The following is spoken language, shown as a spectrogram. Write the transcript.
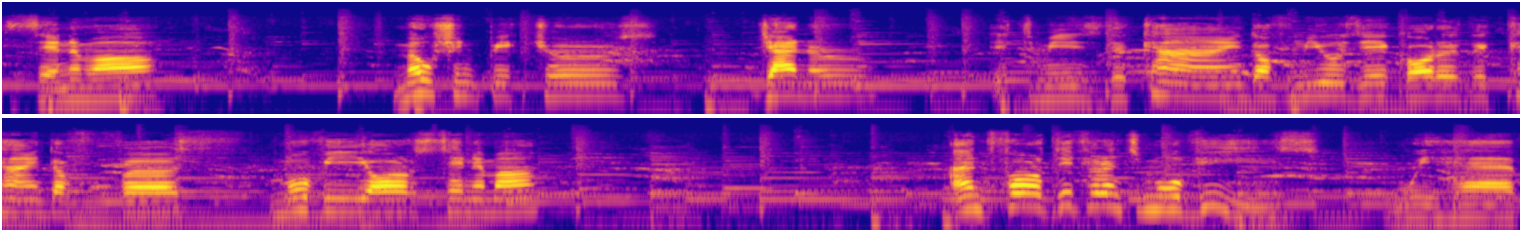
cinema, motion pictures, genre. It means the kind of music or the kind of uh, movie or cinema. And for different movies, we have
